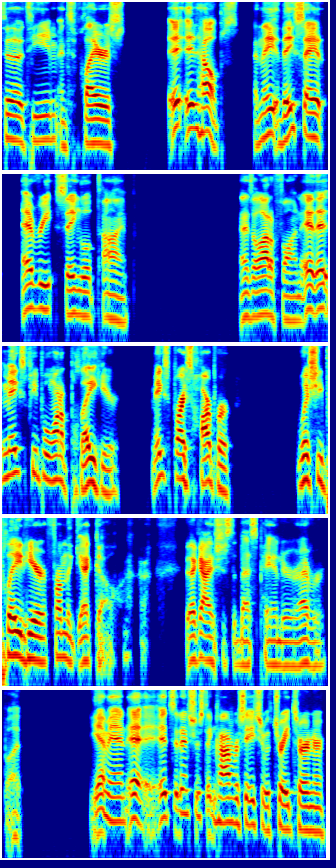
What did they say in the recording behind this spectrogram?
to the team and to players, it, it helps. And they they say it every single time. And it's a lot of fun. It, it makes people want to play here. makes Bryce Harper wish he played here from the get go. that guy is just the best pander ever. But yeah, man, it, it's an interesting conversation with Trea Turner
